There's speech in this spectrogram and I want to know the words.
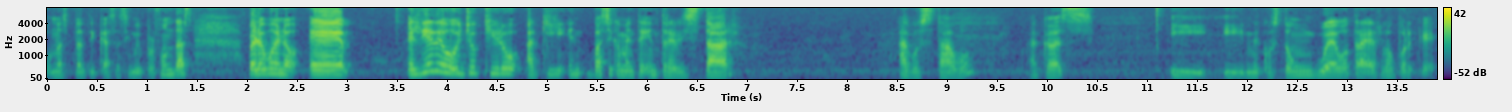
unas pláticas así muy profundas. Pero bueno, eh, el día de hoy yo quiero aquí básicamente entrevistar a Gustavo, a Gus, y, y me costó un huevo traerlo porque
